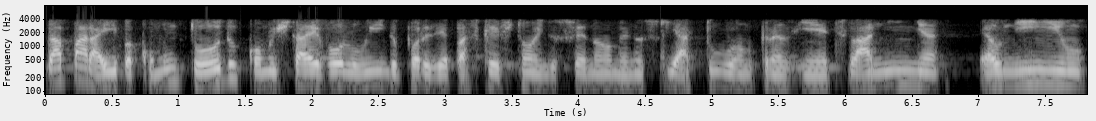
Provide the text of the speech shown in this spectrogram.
da Paraíba como um todo, como está evoluindo, por exemplo, as questões dos fenômenos que atuam transientes Laninha, El Ninho,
